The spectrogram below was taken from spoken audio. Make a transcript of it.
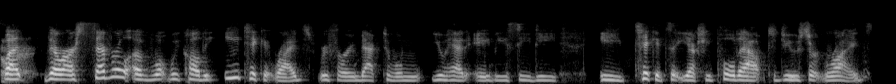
But there are several of what we call the e-ticket rides, referring back to when you had A, B, C, D, E tickets that you actually pulled out to do certain rides.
